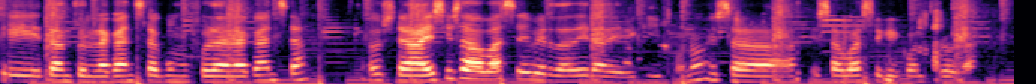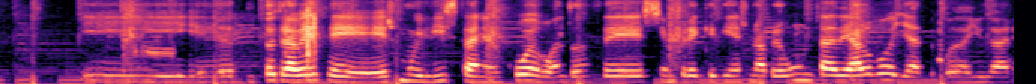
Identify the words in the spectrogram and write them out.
eh, tanto en la cancha como fuera de la cancha. O sea, es esa base verdadera del equipo, ¿no? Esa, esa base que controla. Y eh, otra vez eh, es muy lista en el juego, entonces siempre que tienes una pregunta de algo ya te puedo ayudar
